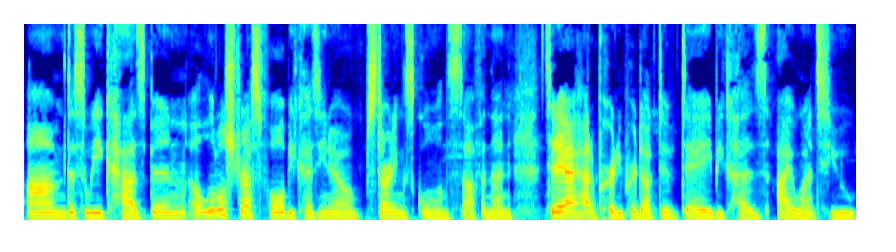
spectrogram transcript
Um, this week has been a little stressful because, you know, starting school and stuff. And then today I had a pretty productive day because I went to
